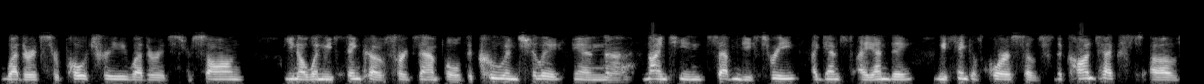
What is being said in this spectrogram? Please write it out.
whether it's through poetry, whether it's through song. You know, when we think of, for example, the coup in Chile in uh, 1973 against Allende, we think, of course, of the context of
